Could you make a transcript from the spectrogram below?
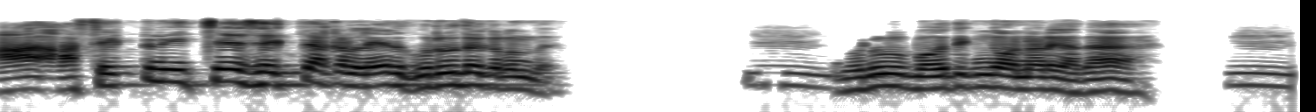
ఆ ఆ శక్తిని ఇచ్చే శక్తి అక్కడ లేదు. గురువు దగ్గర ఉంది. ఉమ్, గురువు భౌతికంగా ఉన్నాడు కదా. ఉమ్,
